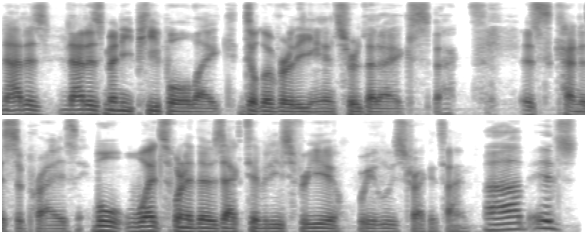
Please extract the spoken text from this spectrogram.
not as not as many people like deliver the answer that i expect. It's kind of surprising. Well what's one of those activities for you where you lose track of time? Uh, it's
